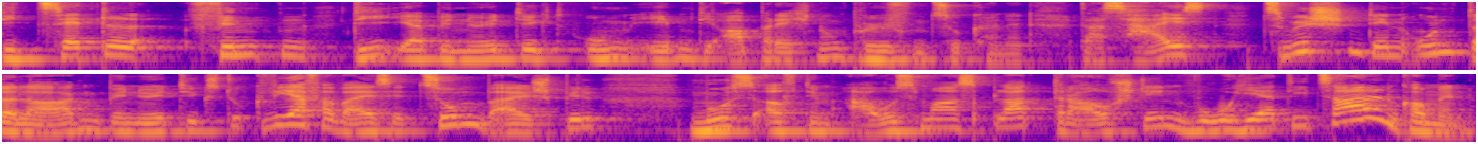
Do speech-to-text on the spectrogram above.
die Zettel finden, die er benötigt, um eben die Abrechnung prüfen zu können. Das heißt, zwischen den Unterlagen benötigst du Querverweise. Zum Beispiel muss auf dem Ausmaßblatt draufstehen, woher die Zahlen kommen.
